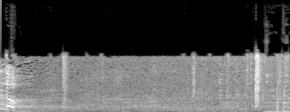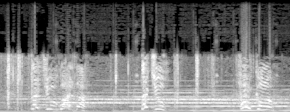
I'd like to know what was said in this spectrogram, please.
Arrivando! Laggiù, guarda! Laggiù! Eccolo!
